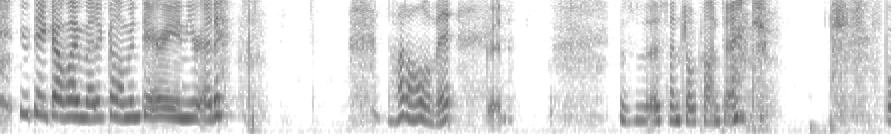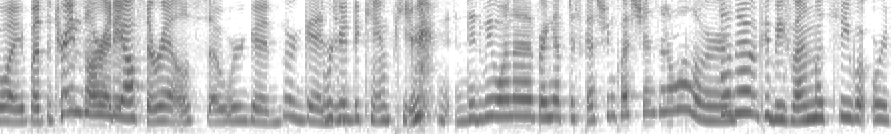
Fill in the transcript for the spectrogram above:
you take out my meta commentary in your edits. Not all of it. Good. This is essential content. Boy, but the train's already off the rails, so we're good. We're good. We're good to camp here. Did we want to bring up discussion questions at all, or Oh, that could be fun. Let's see what we're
